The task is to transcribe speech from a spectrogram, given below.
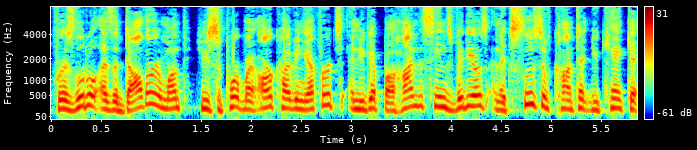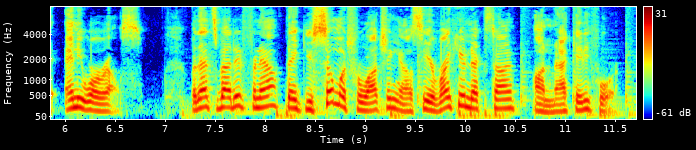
For as little as a dollar a month, you support my archiving efforts and you get behind the scenes videos and exclusive content you can't get anywhere else. But that's about it for now. Thank you so much for watching and I'll see you right here next time on Mac84.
